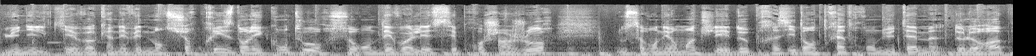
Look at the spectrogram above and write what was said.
L'UNIL qui évoque un événement surprise dont les contours seront dévoilés ces prochains jours. Nous savons néanmoins que les deux présidents traiteront du thème de l'Europe.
